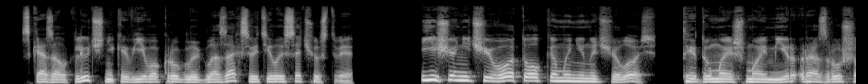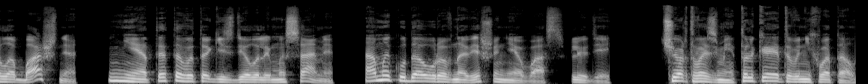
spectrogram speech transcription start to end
— сказал ключник, и в его круглых глазах светилось сочувствие. Еще ничего толком и не началось. Ты думаешь, мой мир разрушила башня? Нет, это в итоге сделали мы сами. А мы куда уравновешеннее вас, людей. Черт возьми, только этого не хватало.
